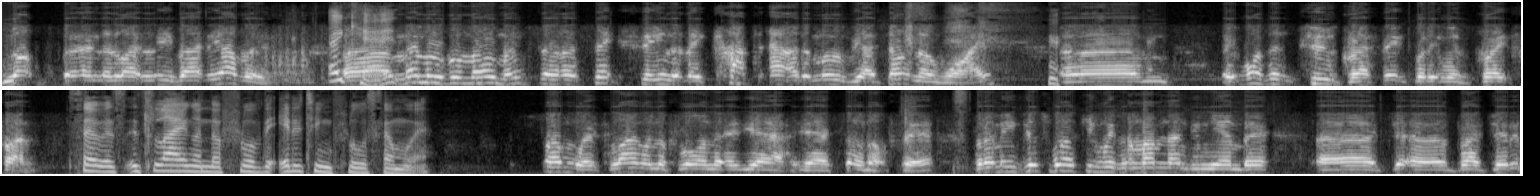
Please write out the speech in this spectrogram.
not and then like leave out the others. Okay. Uh, memorable moments, uh, a sex scene that they cut out of the movie. I don't know why. um, it wasn't too graphic, but it was great fun. So it's it's lying on the floor of the editing floor somewhere. Somewhere it's lying on the floor, and yeah, yeah, it's so not fair. But I mean, just working with Mam Nandi Nyembe, uh, J- uh, Brad Jerry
